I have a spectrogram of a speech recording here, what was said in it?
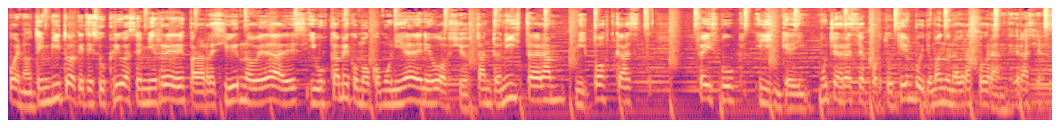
Bueno, te invito a que te suscribas en mis redes para recibir novedades y buscame como comunidad de negocios, tanto en Instagram, mis podcasts, Facebook y LinkedIn. Muchas gracias por tu tiempo y te mando un abrazo grande. Gracias.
